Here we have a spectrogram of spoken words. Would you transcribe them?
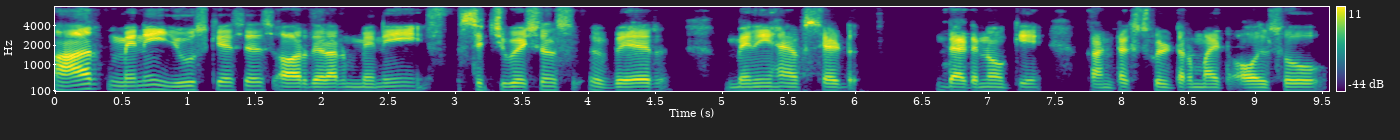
are many use cases or there are many situations where many have said that you know okay context filter might also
